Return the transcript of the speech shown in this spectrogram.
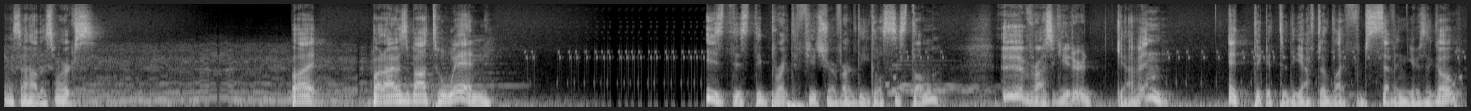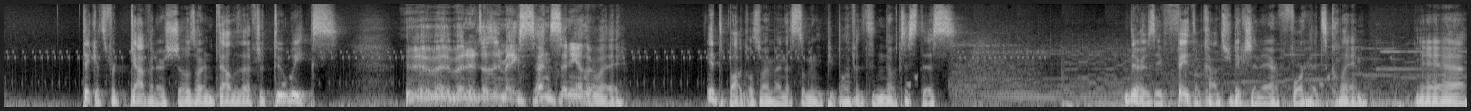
That's not how this works. But, but I was about to win. Is this the bright future of our legal system? Uh, Prosecutor Gavin? A ticket to the afterlife from seven years ago. Tickets for Gavinners shows are invalid after two weeks. Uh, but- it doesn't make sense any other way. It boggles my mind that so many people haven't noticed this. There is a fatal contradiction in our forehead's claim. Yeah.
